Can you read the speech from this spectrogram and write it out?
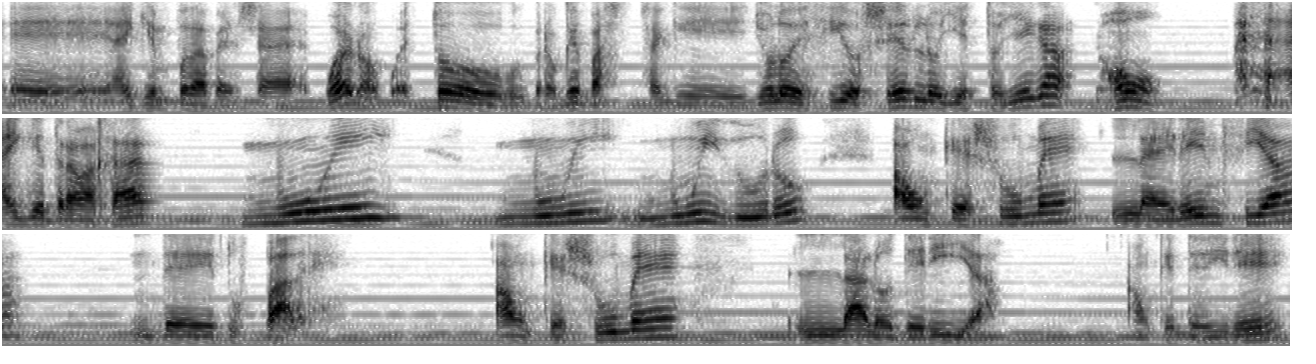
eh, hay quien pueda pensar, bueno, pues esto, pero ¿qué pasa? ¿Que yo lo decido serlo y esto llega? No, hay que trabajar muy, muy, muy duro, aunque sume la herencia de tus padres, aunque sume la lotería. Aunque te diré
